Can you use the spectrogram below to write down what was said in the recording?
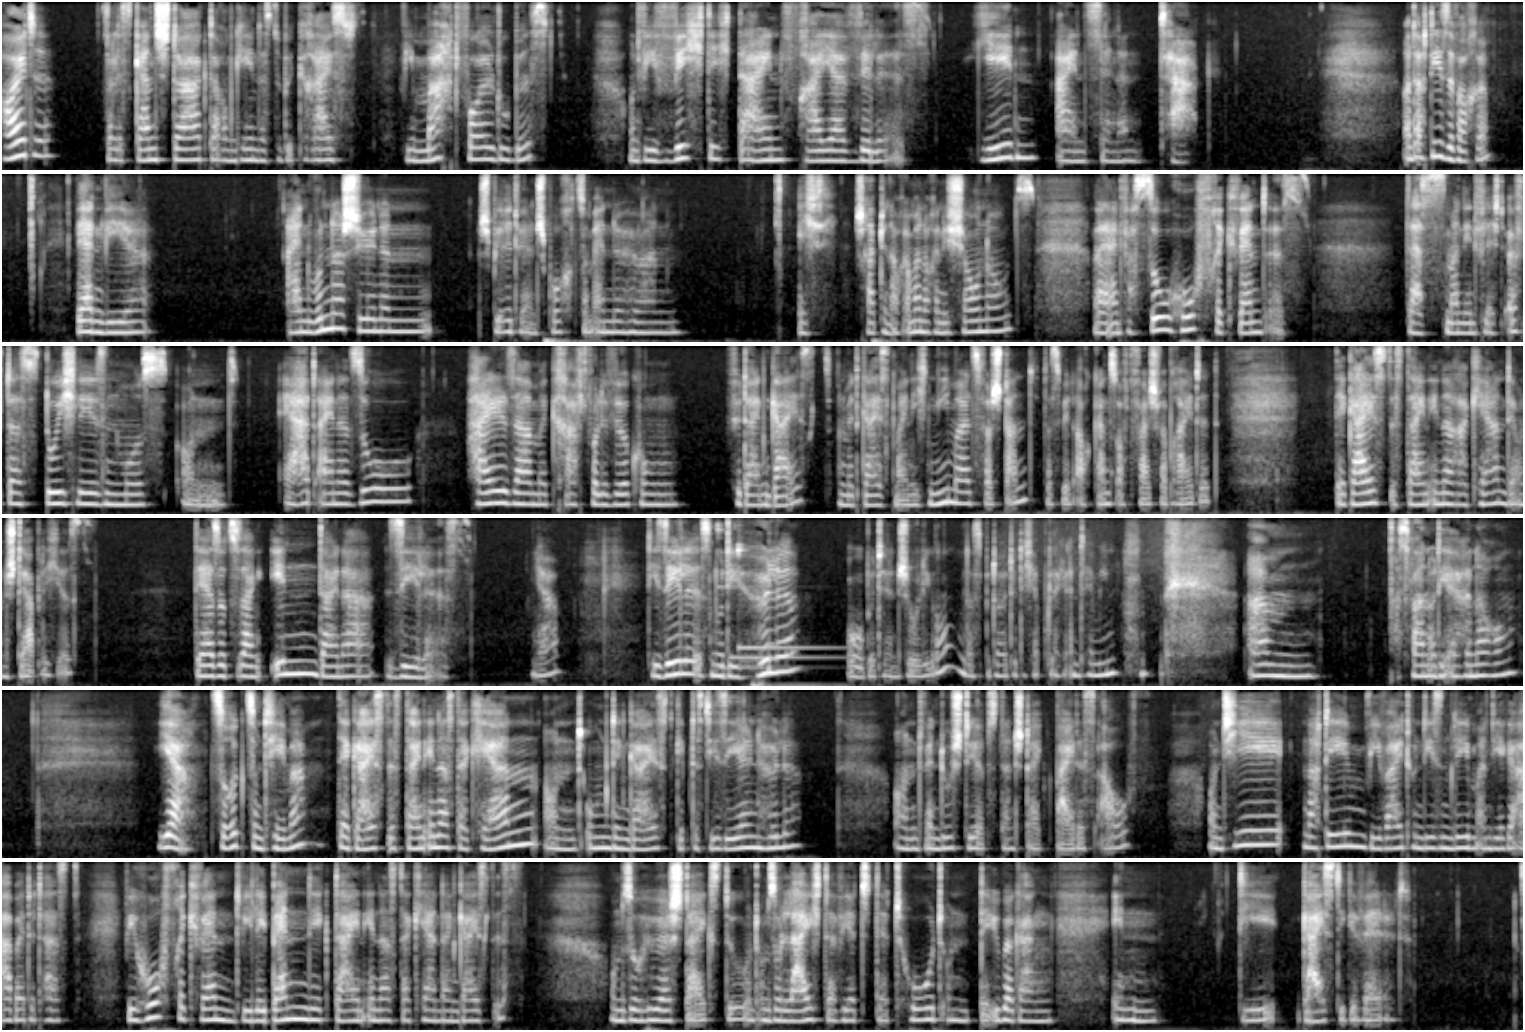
Heute soll es ganz stark darum gehen, dass du begreifst, wie machtvoll du bist und wie wichtig dein freier Wille ist. Jeden einzelnen Tag. Und auch diese Woche werden wir einen wunderschönen spirituellen Spruch zum Ende hören. Ich schreibe den auch immer noch in die Show Notes weil er einfach so hochfrequent ist, dass man den vielleicht öfters durchlesen muss und er hat eine so heilsame, kraftvolle Wirkung für deinen Geist. Und mit Geist meine ich niemals Verstand, das wird auch ganz oft falsch verbreitet. Der Geist ist dein innerer Kern, der unsterblich ist, der sozusagen in deiner Seele ist. Ja? Die Seele ist nur die Hülle Oh, bitte Entschuldigung. Das bedeutet, ich habe gleich einen Termin. ähm, das war nur die Erinnerung. Ja, zurück zum Thema. Der Geist ist dein innerster Kern und um den Geist gibt es die Seelenhülle. Und wenn du stirbst, dann steigt beides auf. Und je nachdem, wie weit du in diesem Leben an dir gearbeitet hast, wie hochfrequent, wie lebendig dein innerster Kern, dein Geist ist, umso höher steigst du und umso leichter wird der Tod und der Übergang in die geistige Welt.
